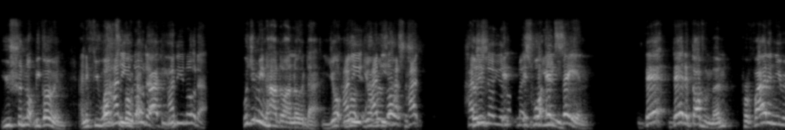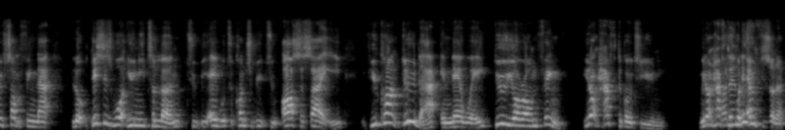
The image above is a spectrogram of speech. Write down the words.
you should not be going. And if you want how to do go you know that, badly, How do you know that? what do you mean? How do I know that? Your How your, do you your how do you results. how, how do you know you're not it- meant It's for what? Ed's saying. They're they're the government providing you with something that look. This is what you need to learn to be able to contribute to our society. If you can't do that in their way, do your own thing. You don't have to go to uni. We don't have But to put this- emphasis on it.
